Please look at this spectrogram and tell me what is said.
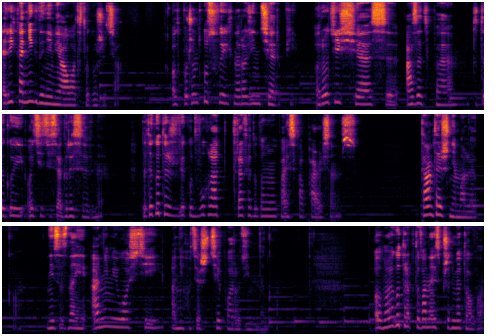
Erika nigdy nie miała łatwego życia. Od początku swoich narodzin cierpi. Rodzi się z AZP, do tego jej ojciec jest agresywny. Dlatego też w wieku dwóch lat trafia do domu państwa Parsons. Tam też nie ma lekko. Nie zaznaje ani miłości, ani chociaż ciepła rodzinnego. Od małego traktowana jest przedmiotowo.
